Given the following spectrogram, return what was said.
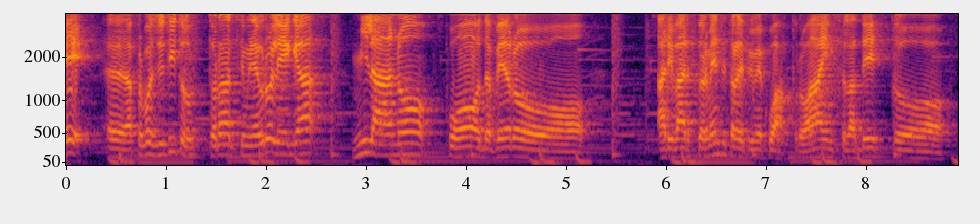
E eh, a proposito di titolo, tornando un attimo in Eurolega, Milano può davvero arrivare sicuramente tra le prime quattro. Heinz l'ha detto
